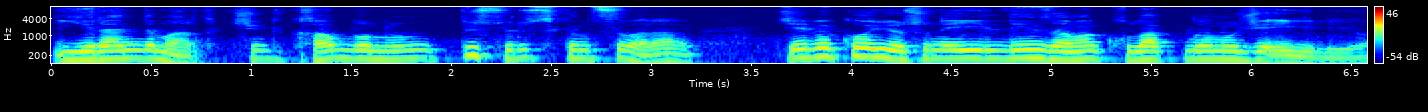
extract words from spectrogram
iğrendim artık. Çünkü kablonun bir sürü sıkıntısı var abi. Cebe koyuyorsun eğildiğin zaman kulaklığın ucu eğiliyor.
